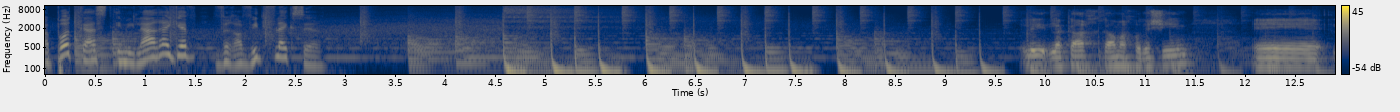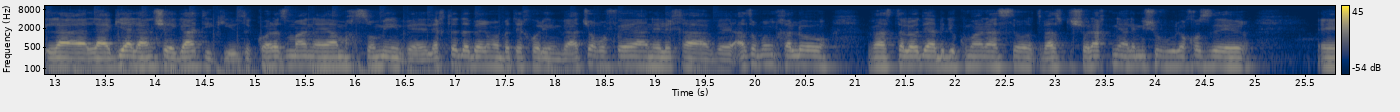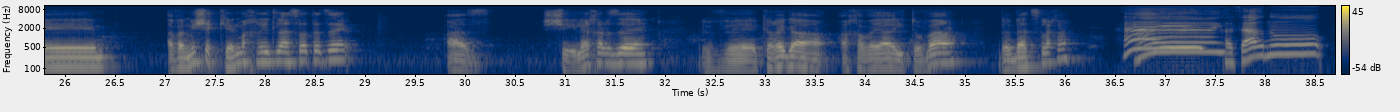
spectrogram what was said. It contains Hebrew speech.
הפודקאסט עם הילה רגב ורבית פלקסר. לי לקח כמה חודשים אה, להגיע לאן שהגעתי, כי זה כל הזמן היה מחסומים, ולך תדבר עם הבתי חולים, ועד שהרופא יענה לך, ואז אומרים לך לא, ואז אתה לא יודע בדיוק מה לעשות, ואז אתה שולח פנייה למישהו והוא לא חוזר. אה, אבל מי שכן מחליט לעשות את זה, אז שילך על זה, וכרגע החוויה היא טובה, ובהצלחה. היי! חזרנו,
